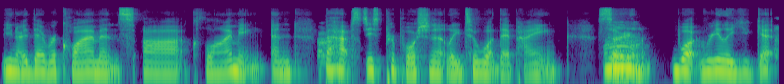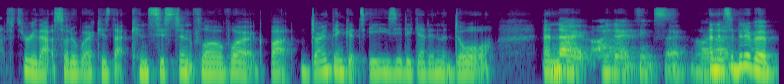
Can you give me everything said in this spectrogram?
you know their requirements are climbing and right. perhaps disproportionately to what they're paying. So mm. what really you get through that sort of work is that consistent flow of work, but don't think it's easy to get in the door. And no, I don't think so. I and it's a bit of a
